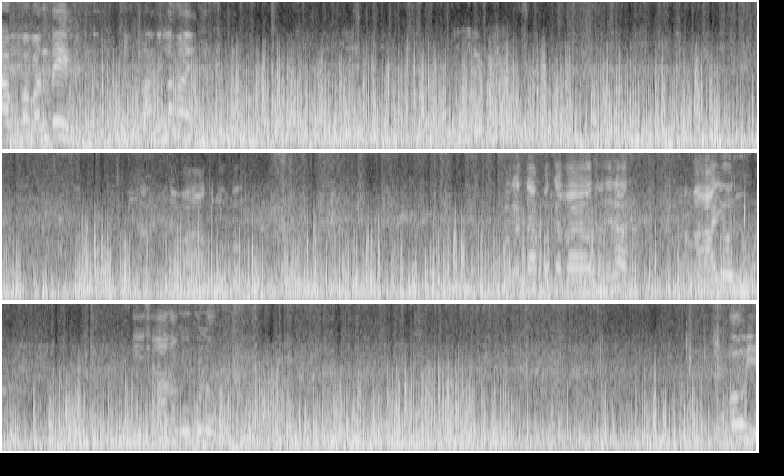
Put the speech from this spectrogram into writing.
Tap, pabanti. Lapit lang ay. Yung. Maganda ang nila. Nakaayon. Hindi siya nagugulo. Uy!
